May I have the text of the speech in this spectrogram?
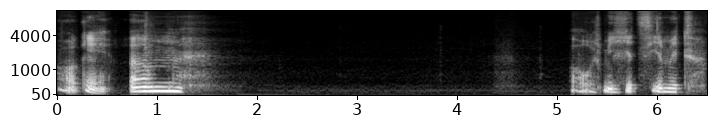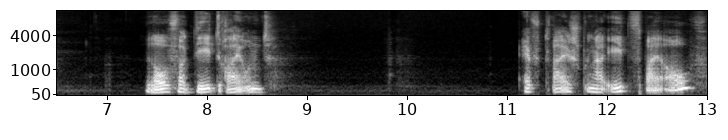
Okay. Ähm, baue ich mich jetzt hier mit Laufer D3 und F3 Springer E2 auf.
